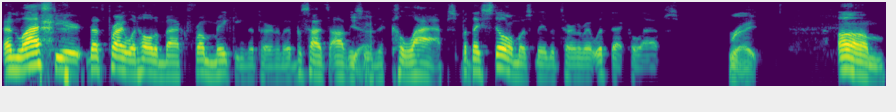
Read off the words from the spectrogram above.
And last year, that's probably what held them back from making the tournament, besides obviously yeah. the collapse. But they still almost made the tournament with that collapse. Right. Um,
